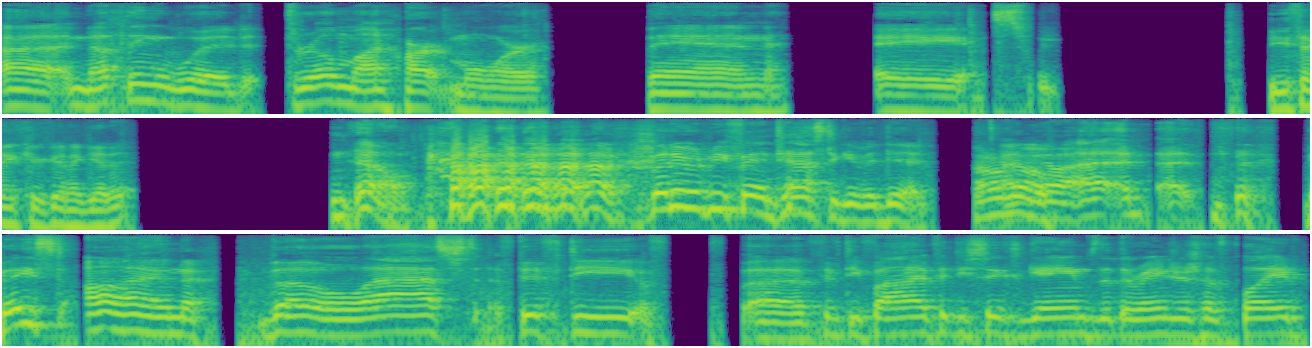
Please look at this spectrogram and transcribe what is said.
uh, nothing would thrill my heart more than a sweep. do you think you're going to get it? No. But it would be fantastic if it did. I don't know. I, I, I, based on the last 50, uh, 55, 56 games that the Rangers have played,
